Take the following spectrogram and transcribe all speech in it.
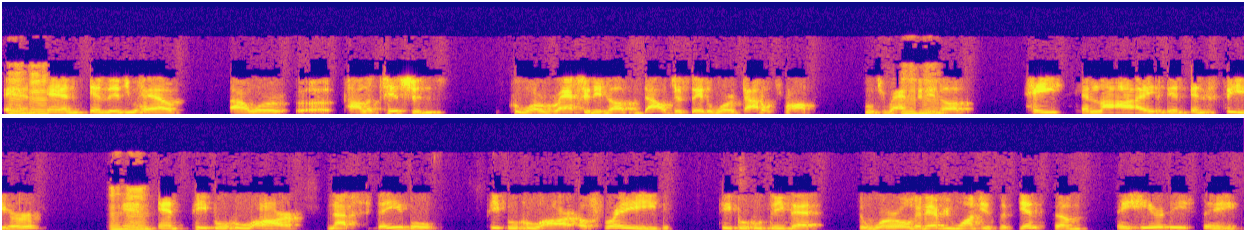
And, mm-hmm. and, and then you have our uh, politicians who are ratcheting up, and I'll just say the word Donald Trump, who's ratcheting mm-hmm. up hate and lies and, and fear, mm-hmm. and, and people who are not stable, people who are afraid, people who think that the world and everyone is against them they hear these things.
